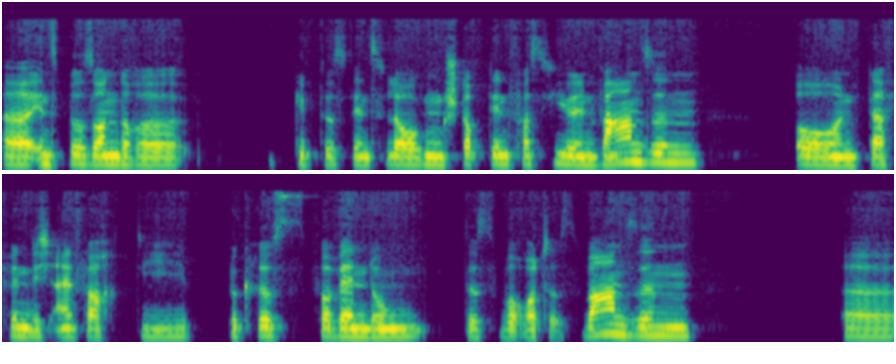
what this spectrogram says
Äh, insbesondere gibt es den Slogan Stopp den fossilen Wahnsinn. Und da finde ich einfach die Begriffsverwendung des Wortes Wahnsinn äh,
